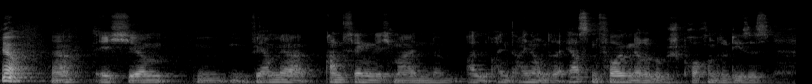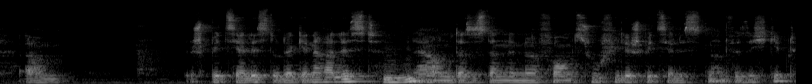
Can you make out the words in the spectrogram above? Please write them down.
Ja. ja ich, ähm, wir haben ja anfänglich mal in, in einer unserer ersten Folgen darüber gesprochen, so dieses ähm, Spezialist oder Generalist. Mhm. Ja, und dass es dann in der Form zu viele Spezialisten an für sich gibt,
